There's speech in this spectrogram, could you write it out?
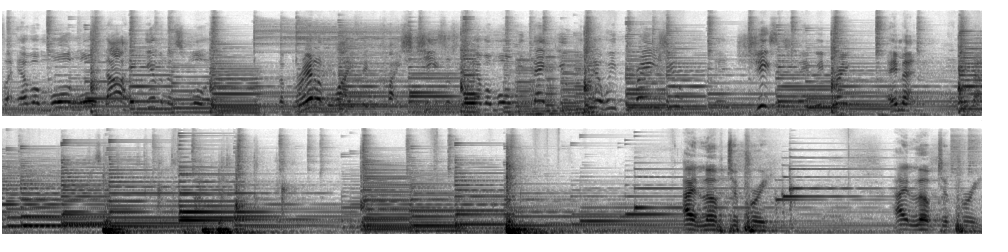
forevermore, Lord, thou hast given us, Lord, the bread of life in Christ Jesus. Forevermore, we thank you and we praise you. In Jesus' name we pray. Amen. Amen. I love to pray. I love to pray.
